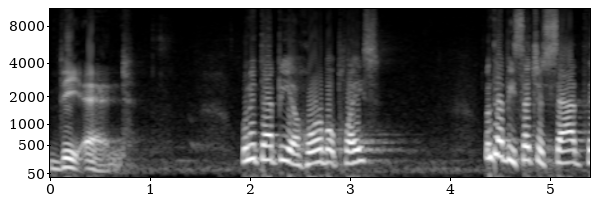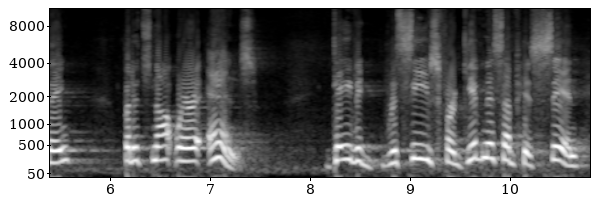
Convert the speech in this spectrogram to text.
the end. Wouldn't that be a horrible place? Wouldn't that be such a sad thing? But it's not where it ends. David receives forgiveness of his sin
